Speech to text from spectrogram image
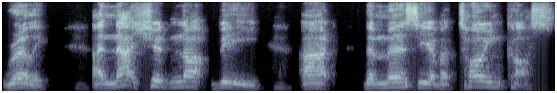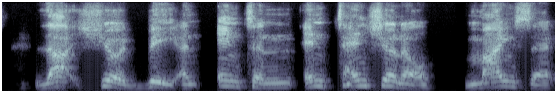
really. And that should not be at the mercy of a toin cost. That should be an inten- intentional mindset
